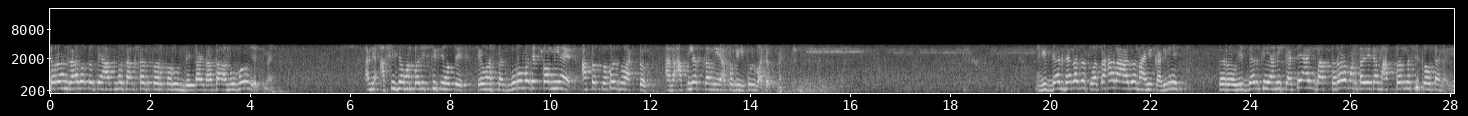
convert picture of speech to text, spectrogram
शरण जावं तर ते आत्मसाक्षात्कार करून देतायत असा अनुभव येत नाही. आणि अशी जेव्हा परिस्थिती होते तेव्हा सद्गुरूमध्ये कमी आहे असं सहज वाटतं. आणि आपल्यात कमी आहे असं बिलकुल वाटत नाही. विद्यार्थ्याला जर स्वतःला आलं नाही काही तर विद्यार्थी आणि त्याचे आई बाप सरळ म्हणतात एका मास्तरला शिकवता नाही.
